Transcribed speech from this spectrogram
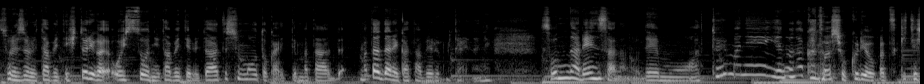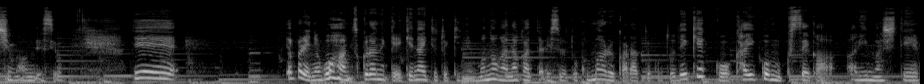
それぞれ食べて1人が美味しそうに食べてると私もとか言ってまたまた誰か食べるみたいなね。そんな連鎖なのでもうあっという間に家の中の食料が尽きてしまうんですよ。でやっぱりねご飯作らなきゃいけないって時に物がなかったりすると困るからってことで結構買い込む癖がありまして。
